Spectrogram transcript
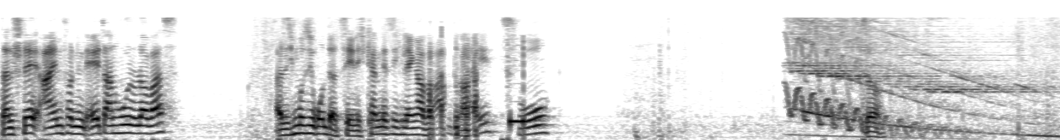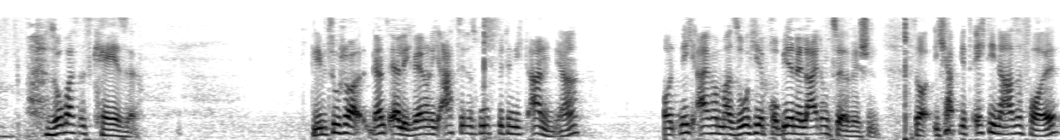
Dann schnell einen von den Eltern holen oder was? Also ich muss sie runterzählen. Ich kann jetzt nicht länger warten. 3, 2. So. Sowas ist Käse. Liebe Zuschauer, ganz ehrlich, wer noch nicht 18 ist, ruft bitte nicht an, ja? Und nicht einfach mal so hier probieren, eine Leitung zu erwischen. So, ich habe jetzt echt die Nase voll.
